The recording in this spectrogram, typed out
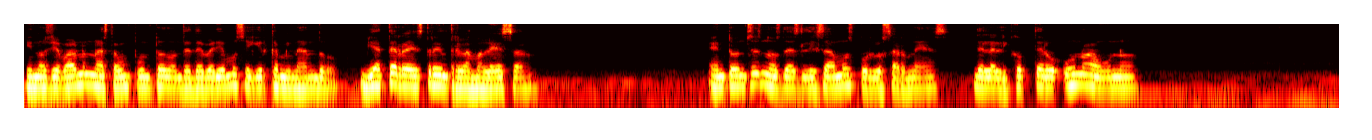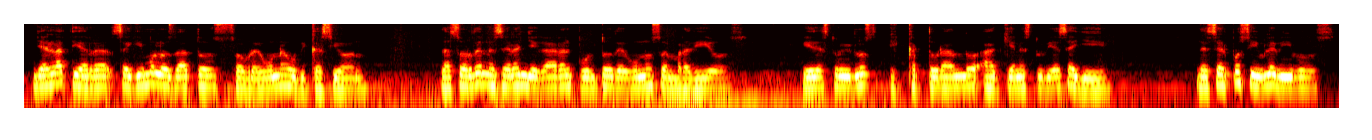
y nos llevaron hasta un punto donde deberíamos seguir caminando, vía terrestre entre la maleza. Entonces nos deslizamos por los arnés del helicóptero uno a uno. Ya en la tierra seguimos los datos sobre una ubicación. Las órdenes eran llegar al punto de unos sembradíos y destruirlos y capturando a quien estuviese allí, de ser posible vivos.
